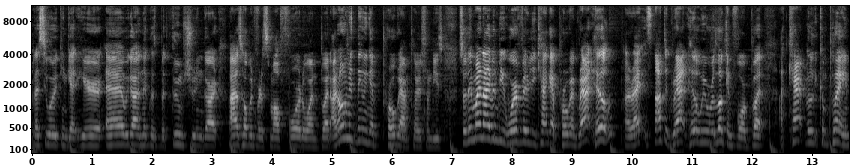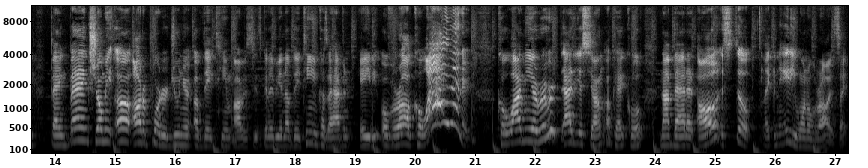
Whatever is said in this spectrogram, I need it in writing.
Let's see what we can get here. And we got Nicolas Batum shooting guard. I was hoping for the small forward one, but I don't even think we can get program players from these. So they might not even be worth it if you can't get program. Grant Hill, all right? It's not the Grant Hill we were looking for, but I can't really complain. Bang, bang. Show me uh, Otto Porter Jr. update team. Obviously, it's going to be an update team because I have an 80 overall. Kawhi Leonard. Kawhi Mia River, Thaddeus Young. Okay, cool. Not bad at all. It's still like an 81 overall. It's like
